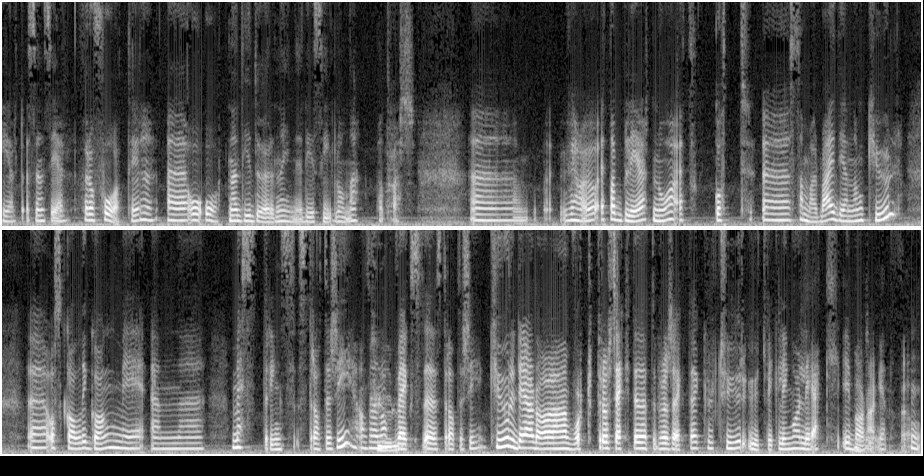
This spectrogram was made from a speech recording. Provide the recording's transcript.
helt essensiell for å få til eh, å åpne de dørene inn i de siloene på tvers. Eh, vi har jo etablert nå et godt samarbeid gjennom KUL, og skal i gang med en mestringsstrategi, altså en KUL? oppvekststrategi. KUL det er da vårt prosjekt i dette prosjektet. Kultur, utvikling og lek i barnehagen. Mm.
